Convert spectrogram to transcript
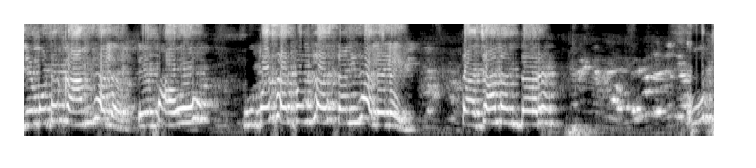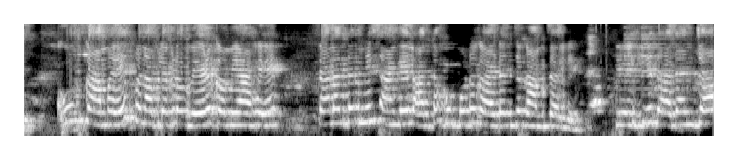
जे मोठं काम झालं ते भाऊ उपसरपंच असताना झालेलं आहे. त्याच्यानंतर खूप खूप काम आहेत पण आपल्याकडे वेळ कमी आहे. त्यानंतर मी सांगेल आता खूप मोठं गार्डनचं काम चाललंय. तेही दादांच्या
